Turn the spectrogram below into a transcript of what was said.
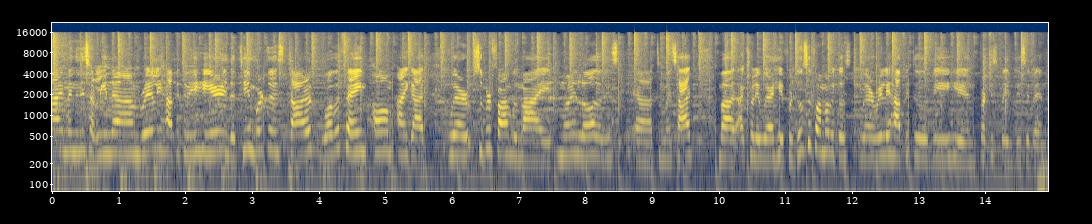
Hi, my name is Arlinda. I'm really happy to be here in the Tim Burton Star Walk of Fame. Oh my God, we are super fun with my mother-in-law that is uh, to my side. But actually, we are here for Dulce because we are really happy to be here and participate in this event.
